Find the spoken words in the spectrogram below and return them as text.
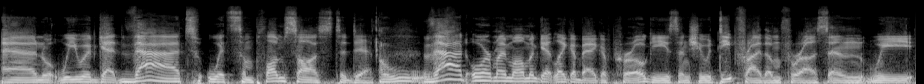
and we would get that with some plum sauce to dip. Oh, that or my mom would get like a bag of pierogies and she would deep fry them for us, and we,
